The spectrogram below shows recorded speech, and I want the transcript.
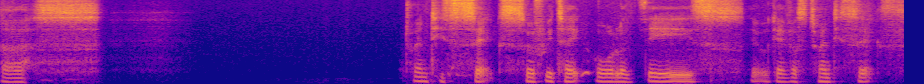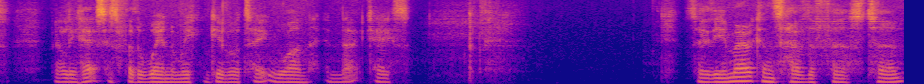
us 26. So if we take all of these, it will give us 26 building hexes for the win, and we can give or take one in that case. So the Americans have the first turn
